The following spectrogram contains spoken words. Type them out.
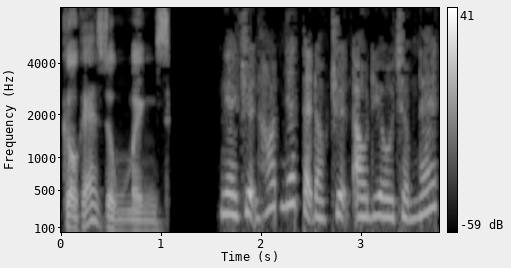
Cậu ghé dùng mình Nghe chuyện hot nhất tại đọc truyện audio.net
